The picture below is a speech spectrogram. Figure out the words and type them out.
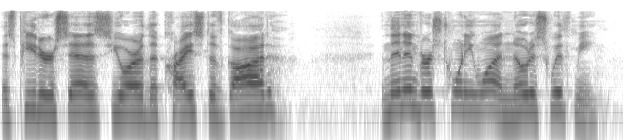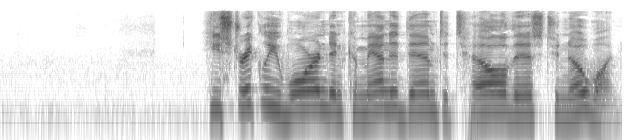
as Peter says, You are the Christ of God. And then in verse 21, notice with me, he strictly warned and commanded them to tell this to no one,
